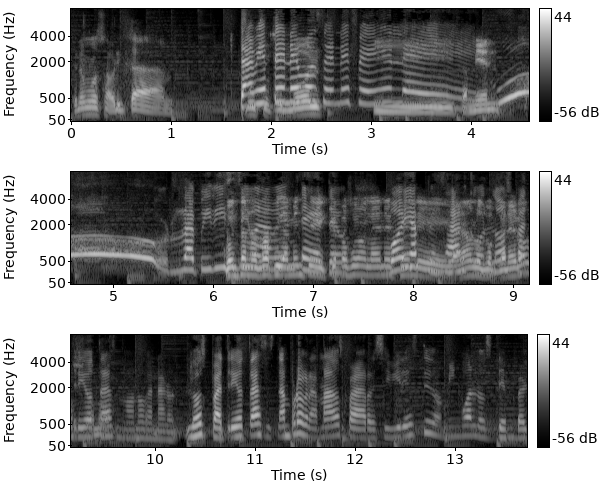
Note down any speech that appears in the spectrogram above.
Tenemos ahorita también tenemos NFL. Y también. Uh, rapidísimo. Cuéntanos rápidamente qué pasó en la NFL. Voy a empezar con los, los Patriotas. No? no? no ganaron. Los Patriotas están programados para recibir este domingo a los Denver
